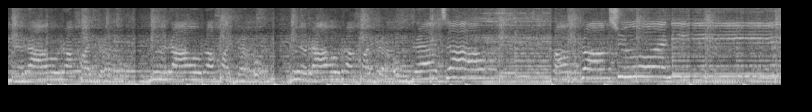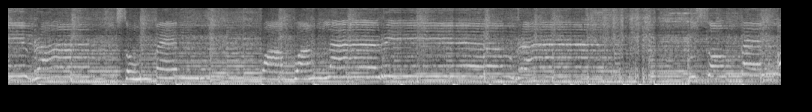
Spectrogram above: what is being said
เมื่อเราราคอยพระองค์เมื่อเราราคอยพระองค์เมื่อเราราคอยพระองค์พระเจ้าครอบครองชั่วนิรันดร์ทรงเป็นความหวังและเรียวแรงผู้ทรงเป็นอ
